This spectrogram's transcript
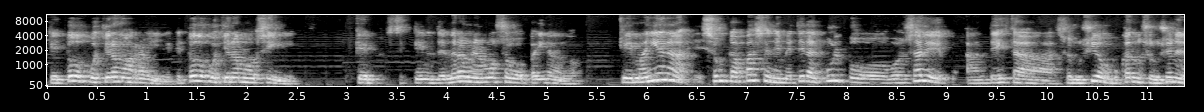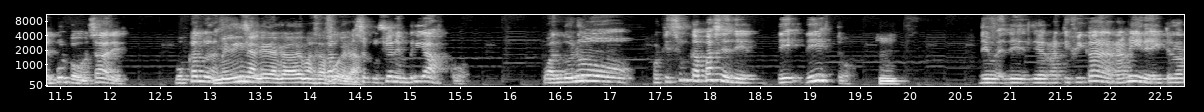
que todos cuestionamos a Ramírez, que todos cuestionamos a Orsini, que tendrá un hermoso peinado, que mañana son capaces de meter al pulpo González ante esta solución, buscando solución en el pulpo González, buscando una Medina solución, queda cada vez más afuera. una solución en Briasco. Cuando no, porque son capaces de, de- de esto. De, de- de ratificar a Ramírez y te lo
